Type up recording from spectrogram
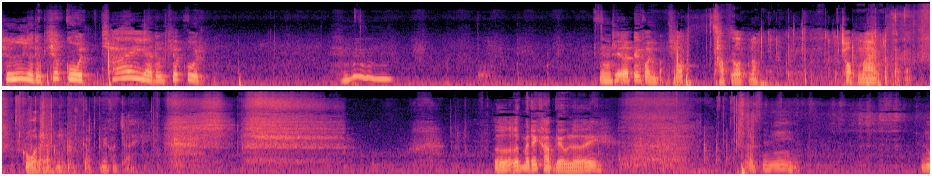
ชื่ออย่าดูเขี้ยวกุด ใช่ อย่าดูเขี้ยวกุดอืมที่เอิร์ธเป็นคนแบบชอบขับรถเนาะ ชอบมากแต่แบบกลัวอะไรแบบนี้ก็ไม่เข้าใจ เออ ไม่ได้ขับเร็วเลยเอิร์ธนี่ ดู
